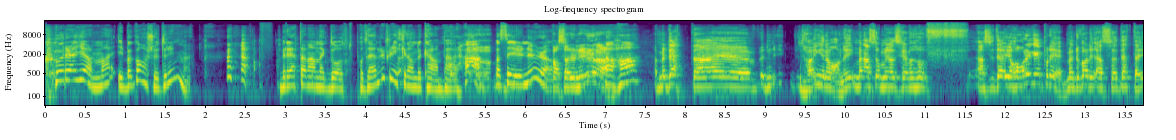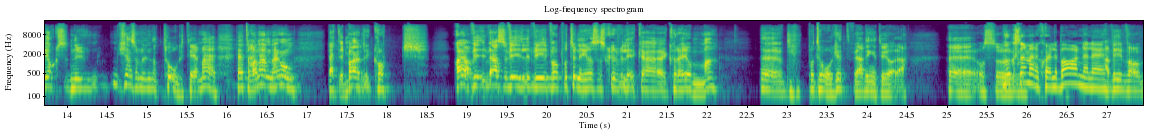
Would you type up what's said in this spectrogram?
Kurragömma i bagageutrymme. Berätta en anekdot på den rubriken om du kan Per. Ha! Vad säger du nu då? Vad sa du nu då? Jaha. Ja, Men detta, eh, jag har ingen aning. Men alltså om jag ska... Alltså, jag har en grej på det. Men det var det, alltså, detta är också, nu känns det som något tågtema här. Detta var en annan gång. Detta är bara en kort... Ja, ja, vi, alltså, vi, vi var på turné och så skulle vi leka kurragömma eh, på tåget. Vi hade inget att göra. Eh, och så, Vuxna människor eller barn? Eller? Ja, vi var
